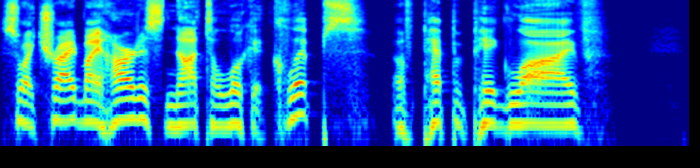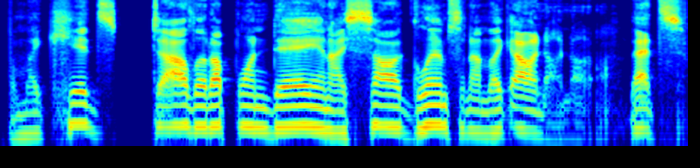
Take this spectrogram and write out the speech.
So I tried my hardest not to look at clips of Peppa Pig live, but my kids dialed it up one day and I saw a glimpse and I'm like, "Oh no, no, no. That's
